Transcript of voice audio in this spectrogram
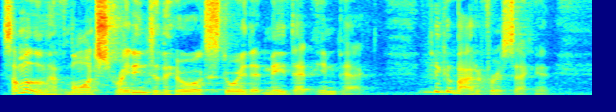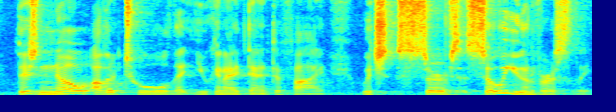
Some of them have launched right into the heroic story that made that impact. Think about it for a second. There's no other tool that you can identify which serves so universally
